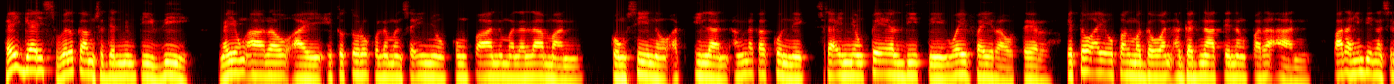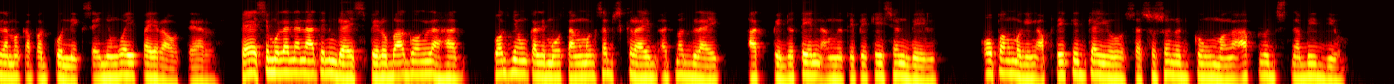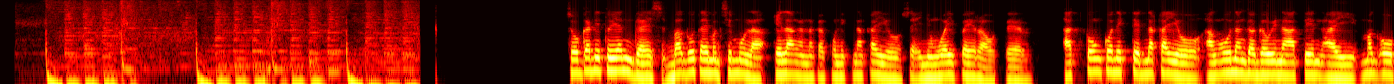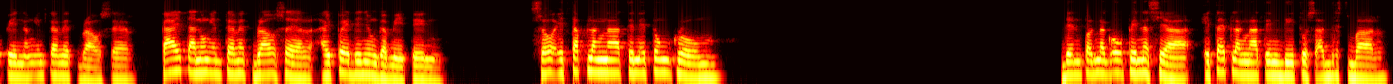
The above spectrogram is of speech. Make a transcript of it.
Hey guys, welcome sa Denmim TV. Ngayong araw ay ituturo ko naman sa inyo kung paano malalaman kung sino at ilan ang nakakonek sa inyong PLDT Wi-Fi router. Ito ay upang magawan agad natin ng paraan para hindi na sila makapag-connect sa inyong Wi-Fi router. Kaya simulan na natin guys, pero bago ang lahat, huwag niyong kalimutang mag-subscribe at mag-like at pindutin ang notification bell upang maging updated kayo sa susunod kong mga uploads na video. So ganito yan guys, bago tayo magsimula, kailangan nakakunik na kayo sa inyong wifi router. At kung connected na kayo, ang unang gagawin natin ay mag-open ng internet browser. Kahit anong internet browser ay pwede nyong gamitin. So itap lang natin itong Chrome. Then pag nag-open na siya, itype lang natin dito sa address bar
